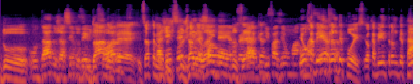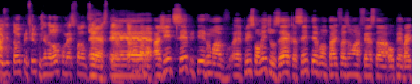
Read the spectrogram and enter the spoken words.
do O Dado Jacinto veio de Dado, fora. é, a exatamente, gente do, sempre do teve essa Jamelão, ideia, do na verdade, Zeca. de fazer uma Eu uma acabei festa. entrando depois. Eu acabei entrando depois, então eu prefiro que o Jamelão comece falando sobre É, esse tema. tá? é, a gente sempre teve uma, é, principalmente o Zeca, sempre teve vontade de fazer uma festa open bar,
